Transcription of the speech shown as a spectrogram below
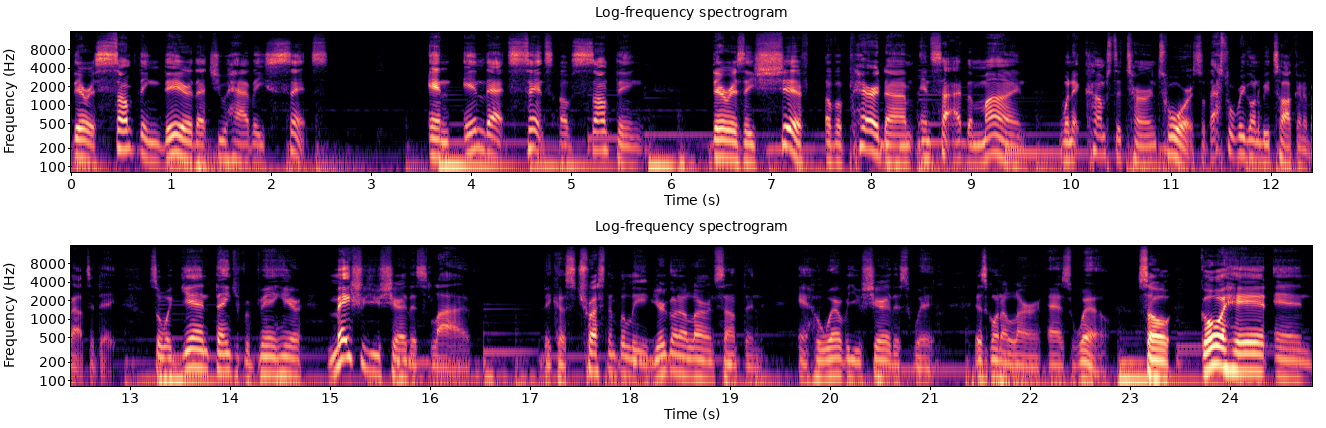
there is something there that you have a sense. And in that sense of something, there is a shift of a paradigm inside the mind when it comes to turn towards. So that's what we're going to be talking about today. So, again, thank you for being here. Make sure you share this live because trust and believe you're going to learn something, and whoever you share this with is going to learn as well. So go ahead and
